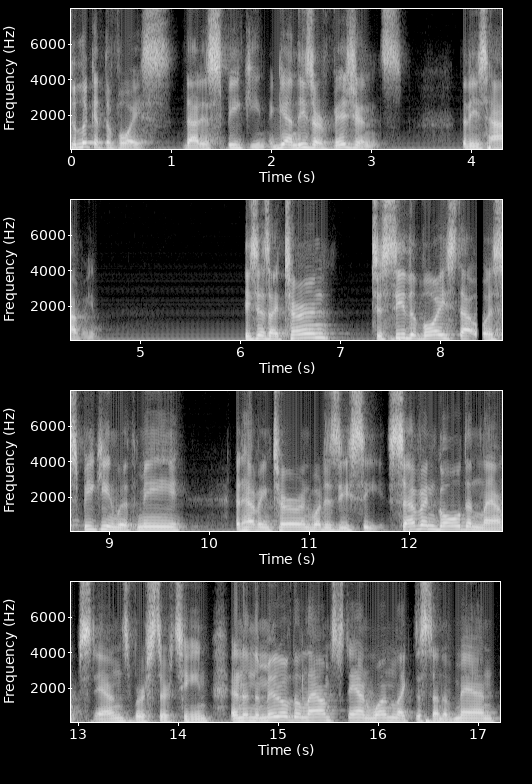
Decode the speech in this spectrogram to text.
to look at the voice that is speaking. Again, these are visions that he's having. He says, I turned to see the voice that was speaking with me. And having turned, what does he see? Seven golden lampstands, verse 13. And in the middle of the lampstand, one like the Son of Man,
